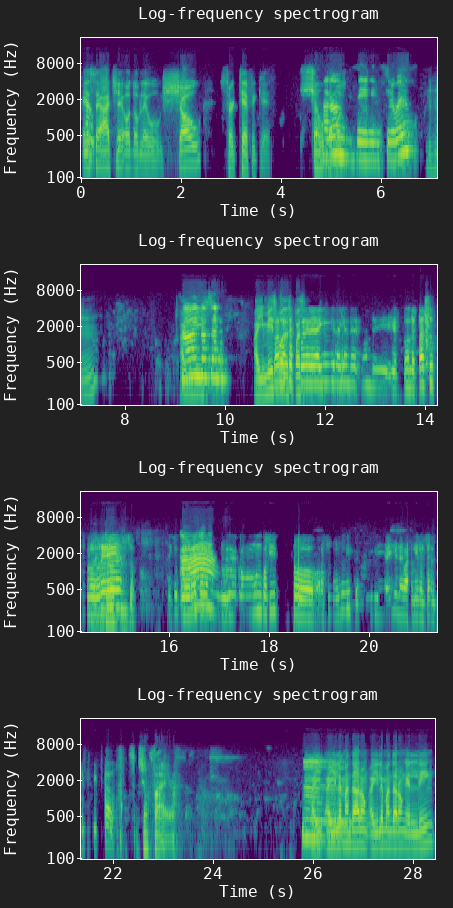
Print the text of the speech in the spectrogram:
S-H-O-W, show certificate. Show. ¿A dónde? Quiero ver. Ujú. Ay, Ahí, no sé. ahí mismo Solo se después. puede ir ahí donde, donde, donde está su progreso. Y su progreso Ah. pone como un cosito azulito y ahí le va a salir el certificado. Section 5. Ahí, ahí le Mm, mandaron, ahí le mandaron el link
